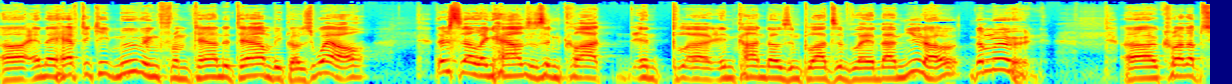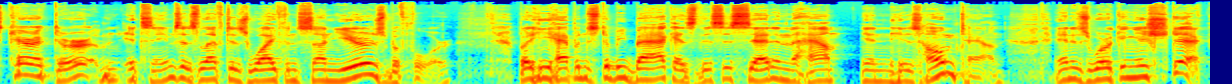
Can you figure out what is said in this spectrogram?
Uh, and they have to keep moving from town to town because, well, they're selling houses and clot in, uh, in condos and plots of land on, you know, the moon. Uh, Crudup's character, it seems, has left his wife and son years before, but he happens to be back, as this is said in the ha- in his hometown and is working his shtick.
